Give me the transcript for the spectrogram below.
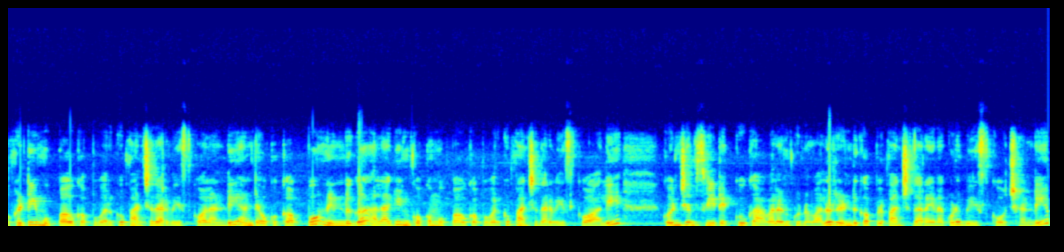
ఒకటి ముప్పావు కప్పు వరకు పంచదార వేసుకోవాలండి. అంటే ఒక కప్పు నిండుగా అలాగే ఇంకొక ముప్పావు కప్పు వరకు పంచదార వేసుకోవాలి. కొంచెం స్వీట్ ఎక్కువ కావాలనుకున్న వాళ్ళు రెండు కప్పుల పంచదార అయినా కూడా వేసుకోవచ్చండి.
